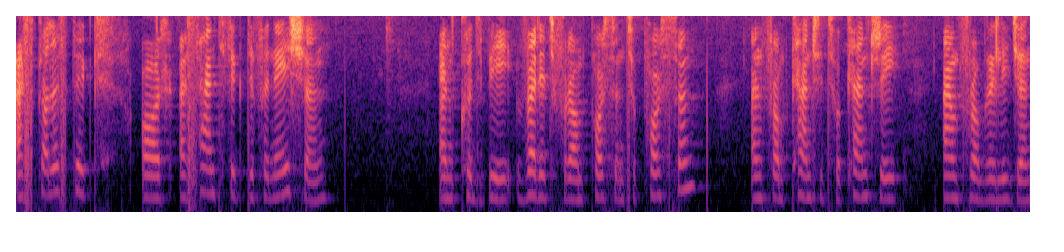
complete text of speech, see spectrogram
a scholastic or a scientific definition and could be varied from person to person and from country to country and from religion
